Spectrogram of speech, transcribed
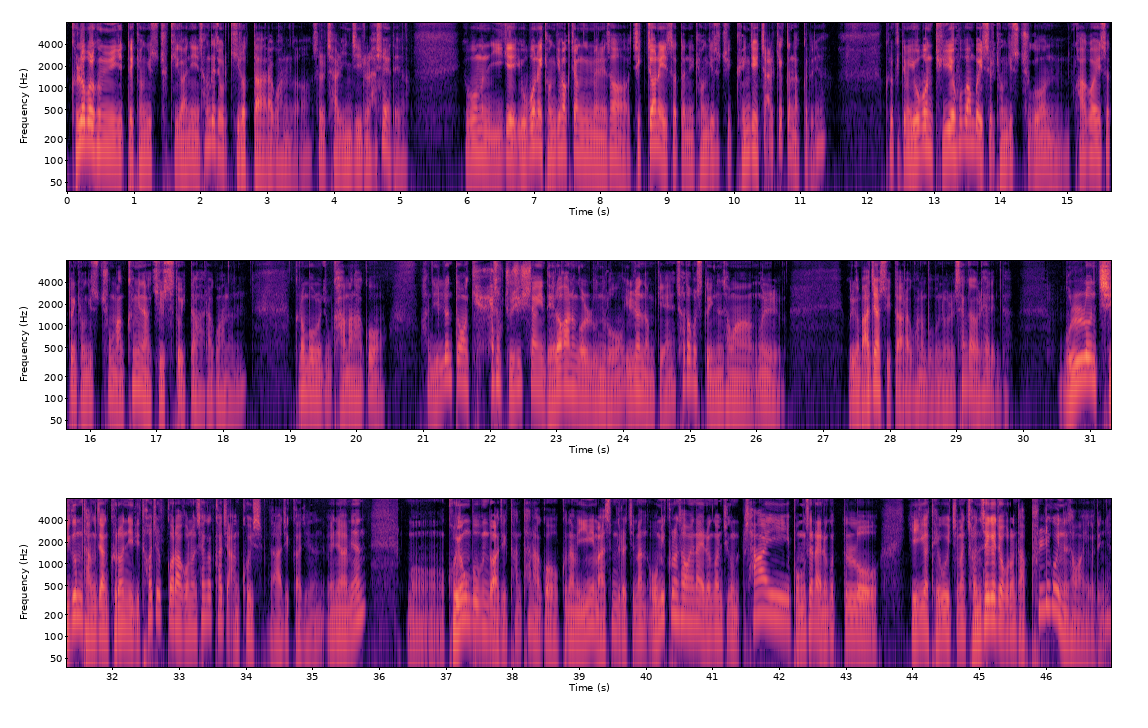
글로벌 금융위기 때 경기 수축 기간이 상대적으로 길었다라고 하는 것을 잘 인지를 하셔야 돼요. 보면 이게 요번에 경기 확장 국면에서 직전에 있었던 경기 수축이 굉장히 짧게 끝났거든요. 그렇기 때문에 요번 뒤에 후반부에 있을 경기 수축은 과거에 있었던 경기 수축만큼이나 길 수도 있다라고 하는 그런 부분을 좀 감안하고 한 1년 동안 계속 주식시장이 내려가는 걸 눈으로 1년 넘게 쳐다볼 수도 있는 상황을 우리가 맞이할 수 있다라고 하는 부분을 생각을 해야 됩니다. 물론 지금 당장 그런 일이 터질 거라고는 생각하지 않고 있습니다. 아직까지는. 왜냐하면 뭐 고용 부분도 아직 탄탄하고 그다음에 이미 말씀드렸지만 오미크론 상황이나 이런 건 지금 상하이 봉쇄나 이런 것들로 얘기가 되고 있지만 전 세계적으로는 다 풀리고 있는 상황이거든요.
